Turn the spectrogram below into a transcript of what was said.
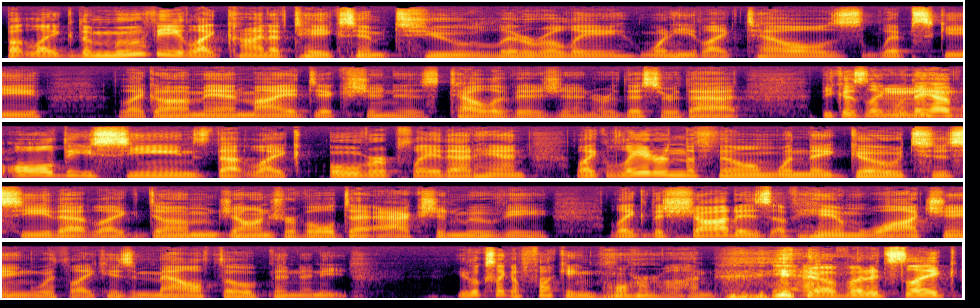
But like the movie like kind of takes him too literally when he like tells Lipsky like, "Oh man, my addiction is television or this or that." Because like when they have mm. all these scenes that like overplay that hand. Like later in the film when they go to see that like dumb John Travolta action movie, like the shot is of him watching with like his mouth open and he he looks like a fucking moron, you know, but it's like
